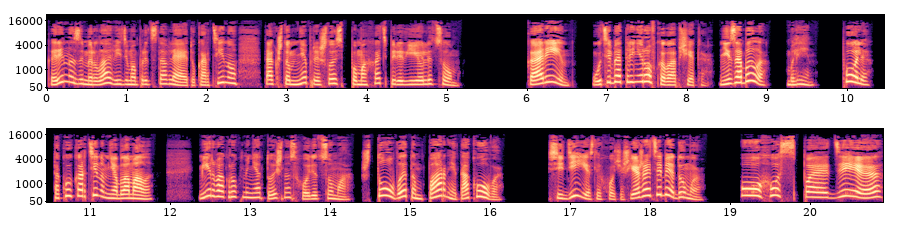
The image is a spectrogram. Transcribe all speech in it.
Карина замерла, видимо, представляя эту картину, так что мне пришлось помахать перед ее лицом. «Карин, у тебя тренировка вообще-то. Не забыла? Блин, Поля, такую картину мне обломала. Мир вокруг меня точно сходит с ума. Что в этом парне такого? Сиди, если хочешь, я же о тебе думаю. О, господи!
